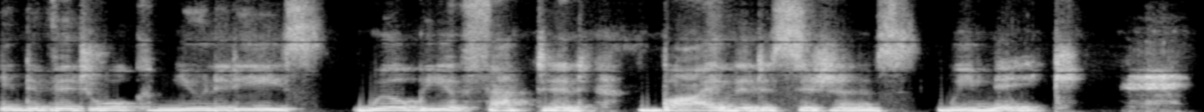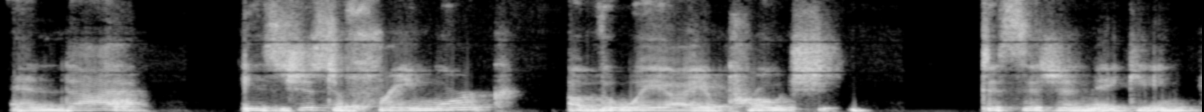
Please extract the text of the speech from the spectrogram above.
individual communities will be affected by the decisions we make. And that is just a framework of the way I approach decision making,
